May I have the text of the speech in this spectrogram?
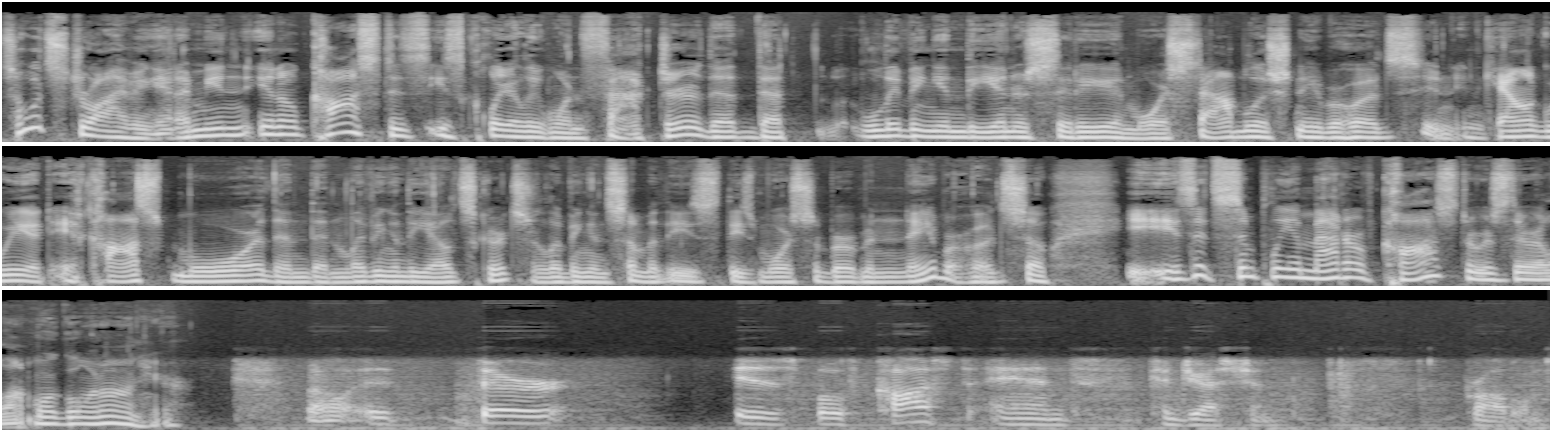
So what's driving it? I mean, you know, cost is, is clearly one factor. That that living in the inner city and more established neighborhoods in, in Calgary, it, it costs more than, than living in the outskirts or living in some of these these more suburban neighborhoods. So is it simply a matter of cost, or is there a lot more going on here? Well, it, there is both cost and congestion problems.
